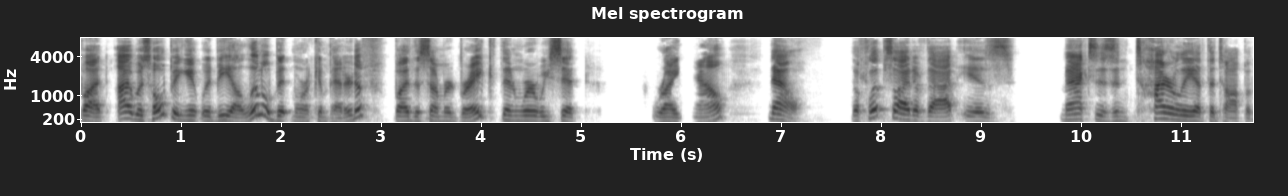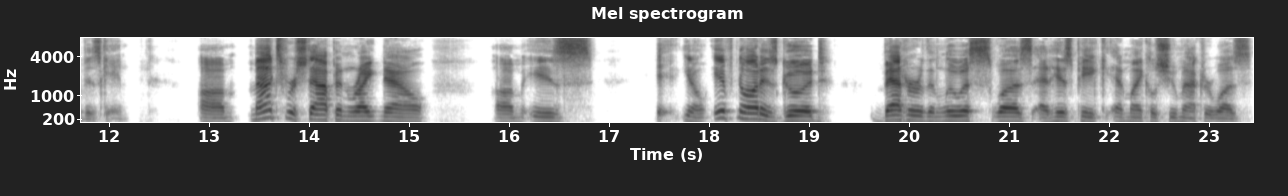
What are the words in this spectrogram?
But I was hoping it would be a little bit more competitive by the summer break than where we sit right now. Now, the flip side of that is Max is entirely at the top of his game. Um, Max Verstappen right now um, is, you know, if not as good, better than Lewis was at his peak and Michael Schumacher was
